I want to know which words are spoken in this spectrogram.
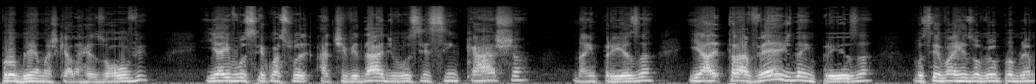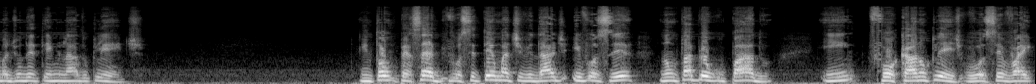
problemas que ela resolve, e aí você, com a sua atividade, você se encaixa na empresa e através da empresa você vai resolver o problema de um determinado cliente. Então, percebe? Você tem uma atividade e você não está preocupado em focar no cliente. Você vai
